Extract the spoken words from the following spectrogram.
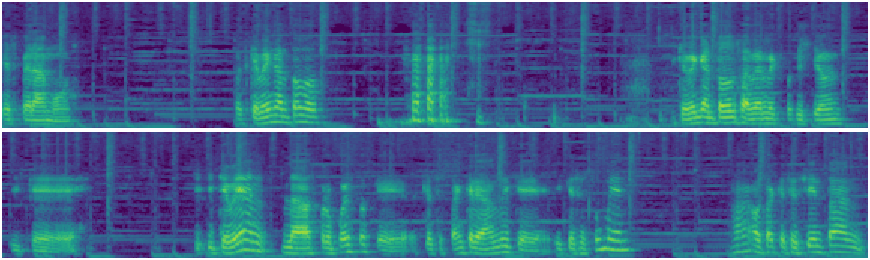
¿Qué esperamos? Pues que vengan todos. que vengan todos a ver la exposición y que, y, que vean las propuestas que, que se están creando y que, y que se sumen. O sea, que se sientan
